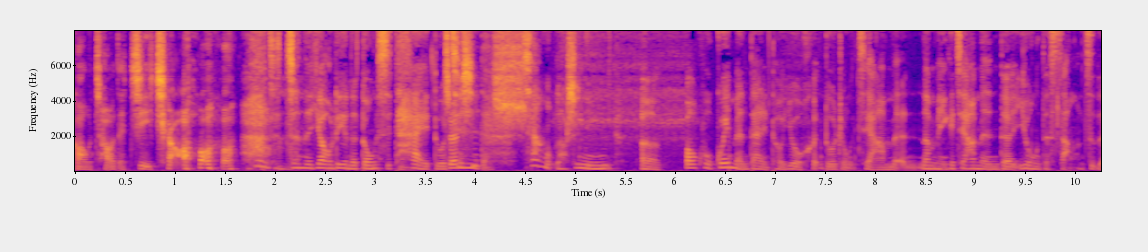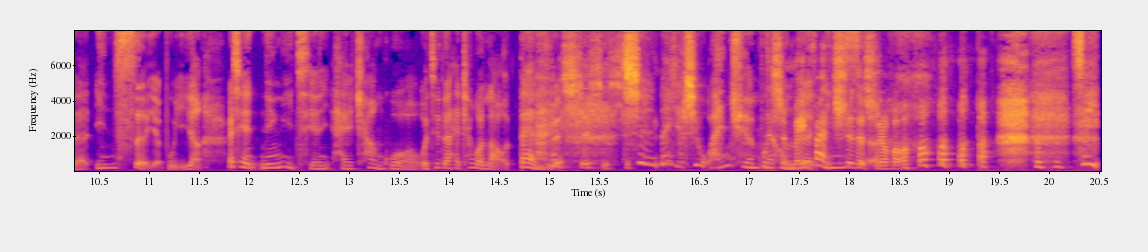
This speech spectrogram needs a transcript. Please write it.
高超的技巧。嗯、这真的要练的东西太多，真的是。像老师您，呃，包括闺门旦里头也有很多种家门，那每个家门的用的嗓子的音色也不一样。而且您以前还唱过，我记得还唱过老旦，是 是是，是那也是完全不同的。没饭吃的时候。所以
